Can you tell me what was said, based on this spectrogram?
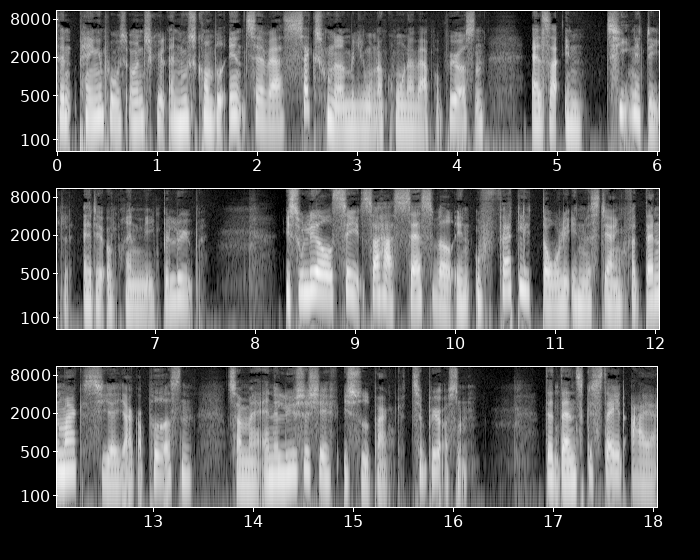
den pengepose undskyld, er nu skrumpet ind til at være 600 millioner kroner værd på børsen, altså en tiende del af det oprindelige beløb. Isoleret set så har SAS været en ufattelig dårlig investering for Danmark, siger Jakob Pedersen, som er analysechef i Sydbank til børsen. Den danske stat ejer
